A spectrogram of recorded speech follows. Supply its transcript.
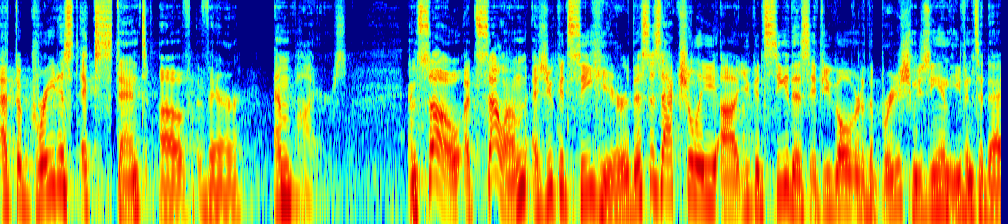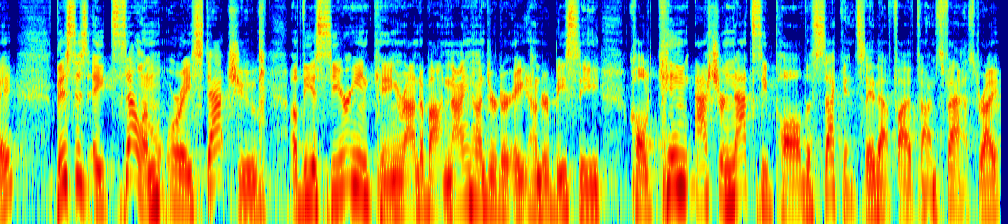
at the greatest extent of their empires. And so, at tselem, as you can see here, this is actually, uh, you can see this if you go over to the British Museum even today. This is a tselem, or a statue, of the Assyrian king around about 900 or 800 BC called King Ashurnasirpal II. Say that five times fast, right?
